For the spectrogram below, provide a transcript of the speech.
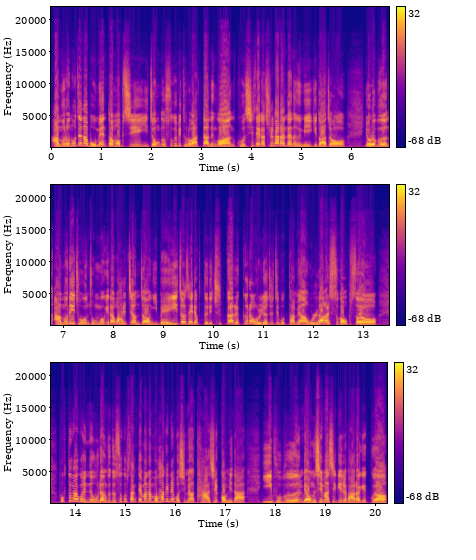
아무런 호재나 모멘텀 없이 이 정도 수급이 들어왔다는 건 곧 시세가 출발한다는 의미이기도 하죠. 여러분 아무리 좋은 종목이라고 할지언정 이 메이저 세력들이 주가를 끌어올려주지 못하면 올라갈 수가 없어요. 폭등 폭등하고 있는 우량주들 수급 상태만 한번 확인해 보시면 다 아실 겁니다. 이 부분 명심하시기를 바라겠고요.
